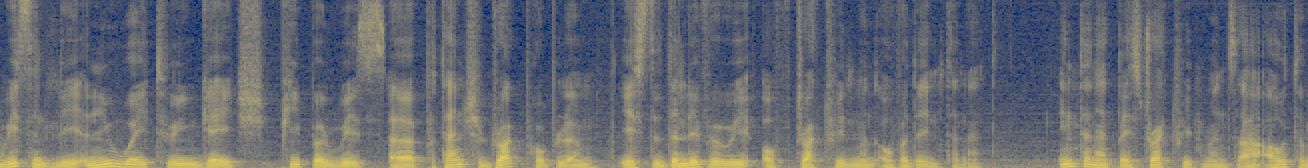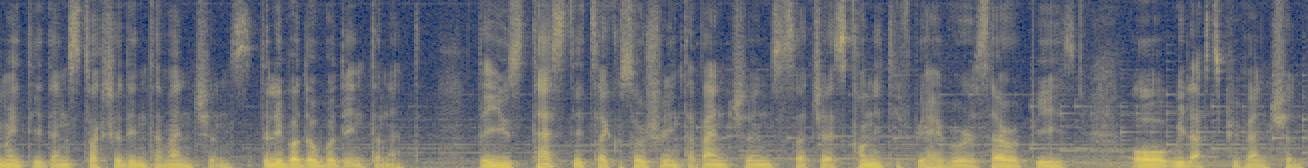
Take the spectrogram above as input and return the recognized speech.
Recently, a new way to engage people with a potential drug problem is the delivery of drug treatment over the internet. Internet-based drug treatments are automated and structured interventions delivered over the internet. They use tested psychosocial interventions such as cognitive behavioral therapies or relapse prevention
